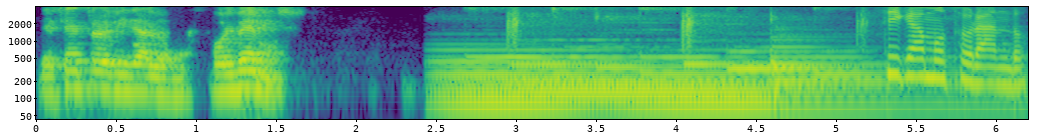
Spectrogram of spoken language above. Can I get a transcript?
de Centro de Vida Lomas. Volvemos. Sigamos orando.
